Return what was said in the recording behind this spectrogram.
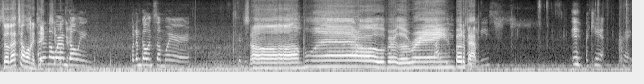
So that's how long it takes. I don't know you, where I'm okay. going, but I'm going somewhere. It's gonna be Somewhere over the If I rainbow to can- can I fab. do these? Eh, I can't. Okay.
